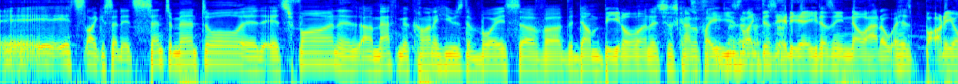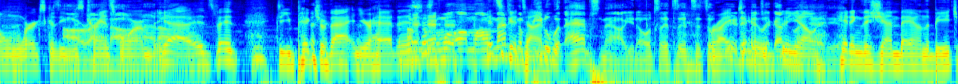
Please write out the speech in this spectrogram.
It's like I said. It's sentimental. It, it's fun. Uh, Matthew McConaughey's the voice of uh, the dumb beetle, and it's just kind of play. He's like this idiot. He doesn't even know how to his body own works because he was right, transformed. all right, all yeah, right. it's it, you picture that in your head. And it's just, well, I'm, I'm it's a imagining good a time beetle with abs now. You know, it's it's it's, it's a right? weird image you know, hitting the djembe on the beach.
